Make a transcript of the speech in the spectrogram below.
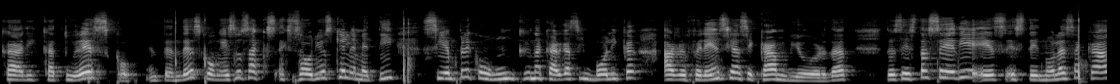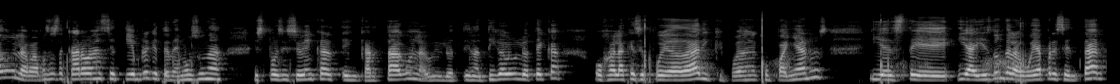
caricaturesco, ¿entendés? Con esos accesorios que le metí siempre con una carga simbólica a referencia a ese cambio, ¿verdad? Entonces esta serie es, este, no la he sacado, la vamos a sacar ahora en septiembre que tenemos una exposición en, en Cartago, en la, en la antigua biblioteca, ojalá que se pueda dar y que puedan acompañarnos y este y ahí es donde la voy a presentar.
